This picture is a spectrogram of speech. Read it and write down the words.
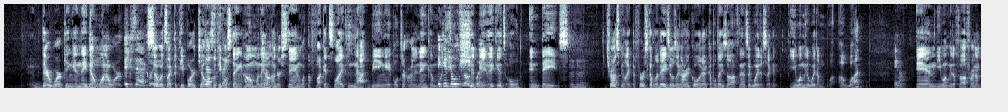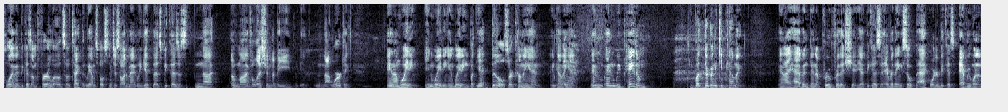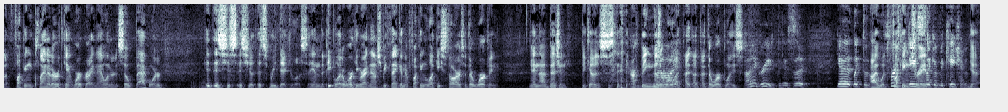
They're working and they don't want to work. Exactly. So it's like the people are jealous That's of people thing. staying home when they Yeah. don't understand what the fuck it's like not being able to earn an income. when gets you old should be. It gets old in days. Mm-hmm. Trust me. Like the first couple of days, it was like, all right, cool. I got a couple of days off. And then it's like, wait a second. You want me to wait a, a what? yeah. and you want me to file for unemployment because I'm furloughed, so technically I'm supposed to just automatically get this because it's not of my volition to be not working. And I'm waiting and waiting and waiting, but yet bills are coming in and coming Yeah. in, and and we paid them, but they're going to keep coming. And I haven't been approved for this shit yet because everything's so back ordered because everyone on the fucking planet Earth can't work right now and they're just so back ordered. It, it's just it's just it's ridiculous. And the people that are working right now should be thanking their fucking lucky stars that they're working and not bitching because are being miserable I- at, at, at their workplace. I agree because uh, yeah, like the I would first fucking few days trade- is like a vacation. Yeah.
